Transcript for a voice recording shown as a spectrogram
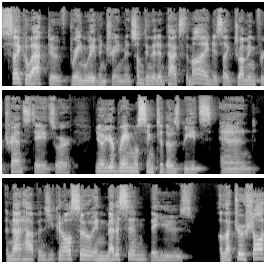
psychoactive brainwave entrainment, something that impacts the mind is like drumming for trance states or you know your brain will sync to those beats and and that happens you can also in medicine they use electroshock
